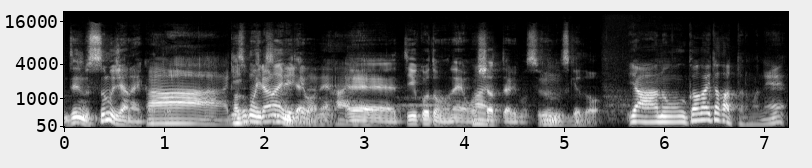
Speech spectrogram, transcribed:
全部済むじゃないかああとパソコンいらないみたいなね、はいえーっていうこともねおっしゃったりもするんですけど、いやあの伺いたかったのはね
